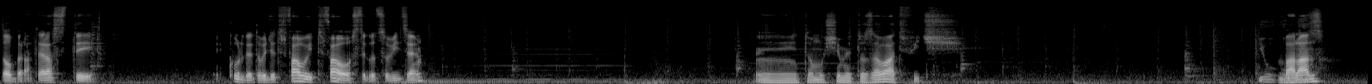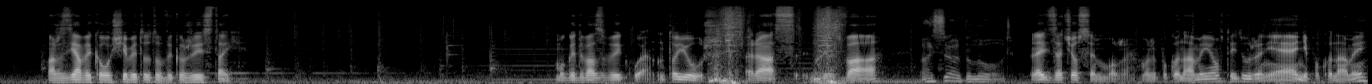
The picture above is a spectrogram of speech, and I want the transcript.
Dobra, teraz ty. Kurde, to będzie trwało i trwało z tego co widzę. Yy, to musimy to załatwić. Balan? Masz zjawy koło siebie, to to wykorzystaj. Mogę dwa zwykłe. No to już. Raz, dwa. Leć za ciosem może. Może pokonamy ją w tej turze? Nie, nie pokonamy.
